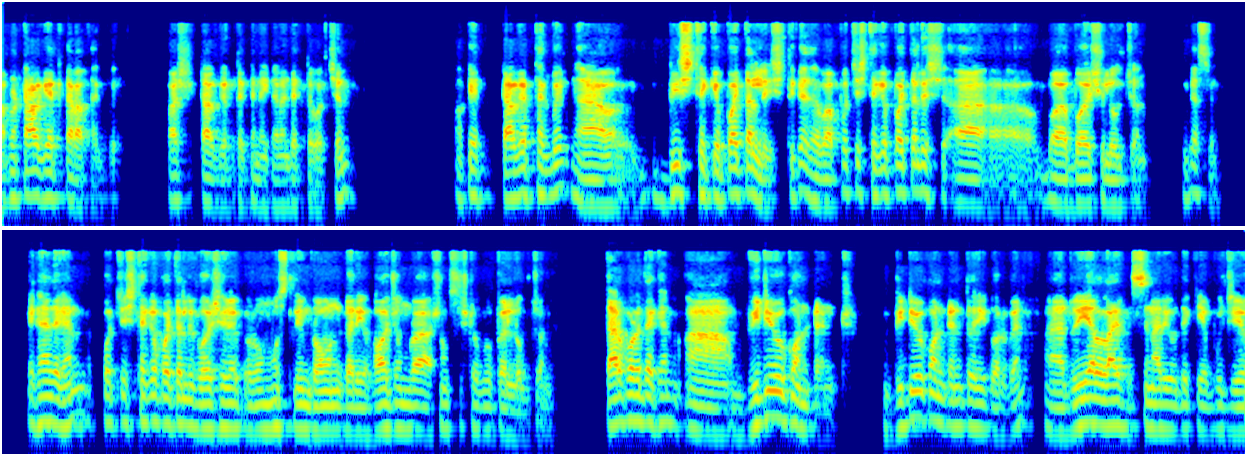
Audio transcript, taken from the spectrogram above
আপনার টার্গেট কারা থাকবে? ফার্স্ট টার্গেট দেখেন, এখানে দেখতে পাচ্ছেন ওকে টার্গেট থাকবে বিশ থেকে পঁয়তাল্লিশ, ঠিক আছে? বা পঁচিশ থেকে পঁয়তাল্লিশ বয়সী লোকজন, ঠিক আছে? এখানে দেখেন পঁচিশ থেকে পঁয়তাল্লিশ বয়সী মুসলিম ভ্রমণকারী, হজ, উমরা সংশ্লিষ্ট গ্রুপের লোকজন। তারপরে দেখেন ভিডিও কন্টেন্ট ভিডিও কন্টেন্ট তৈরি করবেন। রিয়েল লাইফ সিনারিও দেখিয়ে বুঝিয়ে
